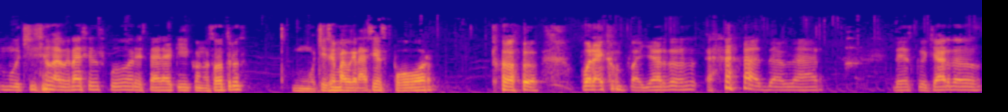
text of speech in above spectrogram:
muchísimas gracias por estar aquí con nosotros. Muchísimas gracias por, por, por acompañarnos, de hablar, de escucharnos,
